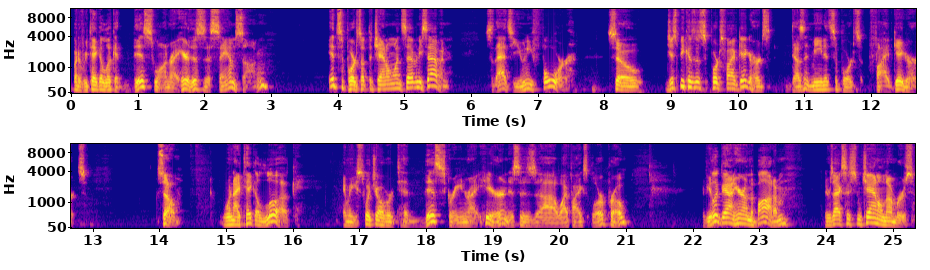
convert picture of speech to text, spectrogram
But if we take a look at this one right here, this is a Samsung. It supports up to channel 177. So that's UNII 4. So just because it supports 5 gigahertz doesn't mean it supports 5 gigahertz. So when I take a look and we switch over to this screen right here, and this is uh, Wi Fi Explorer Pro if you look down here on the bottom, there's actually some channel numbers.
